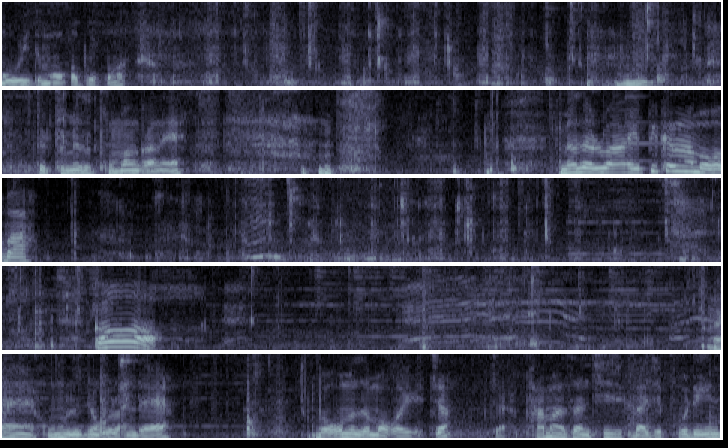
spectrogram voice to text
오이도 먹어보고 음, 또 김에서 도망가네. 김에서 일로 와, 이 피클 하나 먹어봐. 꺼. 네, 국물도 좀 그런데 먹으면서 먹어야겠죠? 자, 파마산 치즈까지 뿌린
